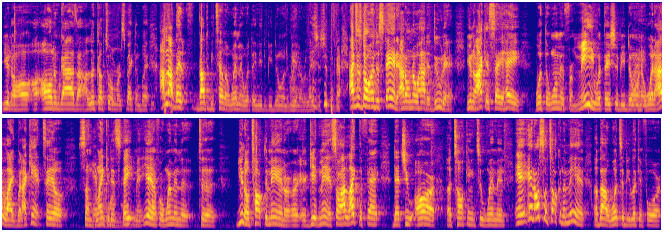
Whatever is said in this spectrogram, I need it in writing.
you know all, all, them guys. I, I look up to them, respect them. But I'm not be- about to be telling women what they need to be doing to be in a relationship. with guys. I just don't understand it. I don't know how to do that. You know, I can say, hey, what the woman for me, what they should be doing, or what I like, but I can't tell some blanketed woman. statement. Yeah, for women to to you know, talk to men or, or, or get men. So I like the fact that you are uh, talking to women and, and also talking to men about what to be looking for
